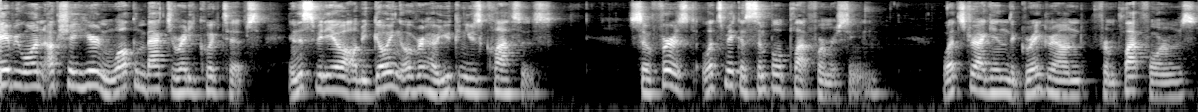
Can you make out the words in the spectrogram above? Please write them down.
Hey everyone, Akshay here and welcome back to Ready Quick Tips. In this video, I'll be going over how you can use classes. So first, let's make a simple platformer scene. Let's drag in the gray ground from platforms,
